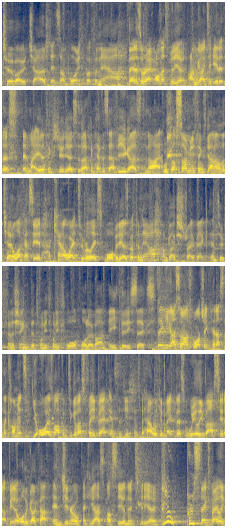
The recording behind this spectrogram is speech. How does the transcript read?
turbocharged at some point, but for now, that is a wrap on this video. I'm going to edit this in my editing studio so that I can have this out for you guys tonight. We've got so many things going on on the channel, like I said, I cannot wait to release more videos, but for now, I'm going straight back into finishing the 2024 Autobahn E36. Thank you guys so much for watching. Hit us in the comments. You're always welcome to give us feedback and suggestions for how we can make this wheelie bar setup better or the go-kart in general. Thank you guys. I'll see you in the next video. Pew! Peace. Thanks, Bailey.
